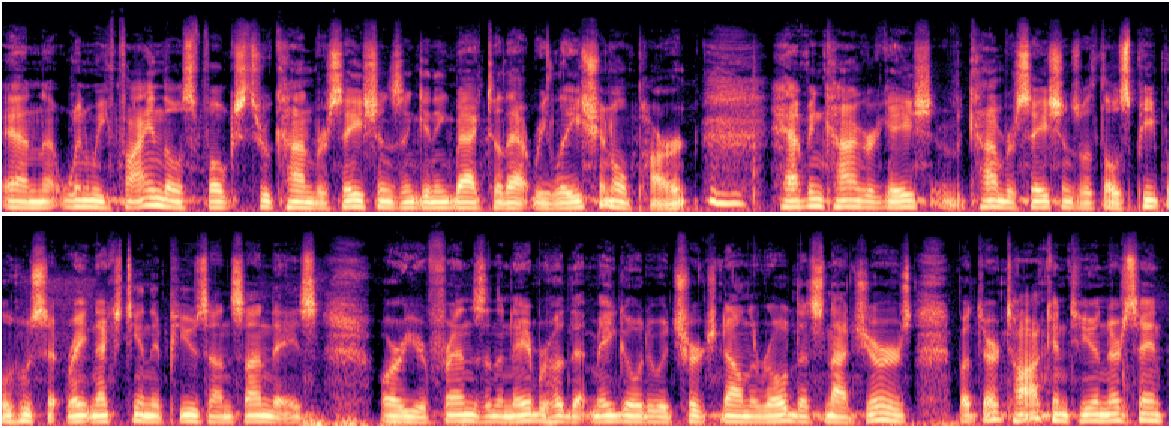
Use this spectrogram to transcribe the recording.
And when we find those folks through conversations and getting back to that relational part, mm-hmm. having congregation conversations with those people who sit right next to you in the pews on Sundays, or your friends in the neighborhood that may go to a church down the road that's not yours, but they're talking to you and they're saying,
